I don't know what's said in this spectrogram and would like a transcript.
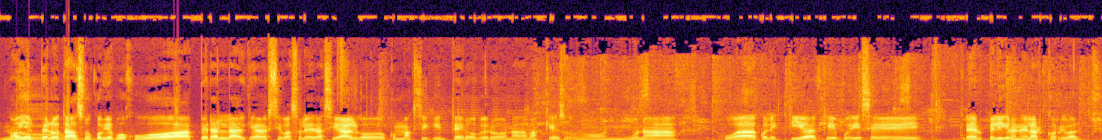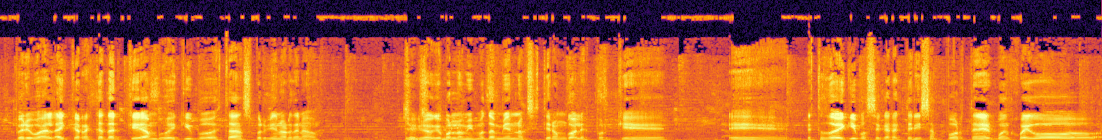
No, y el pelotazo, Copiapó jugó a esperarla que a ver si Basoler hacía algo con Maxi Quintero, pero nada más que eso, no ninguna jugada colectiva que pudiese crear peligro en el arco rival. Pero igual hay que rescatar que ambos equipos estaban súper bien ordenados. Yo Sí, creo sí, que sí. por lo mismo también no existieron goles, porque eh, estos dos equipos se caracterizan por tener buen juego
